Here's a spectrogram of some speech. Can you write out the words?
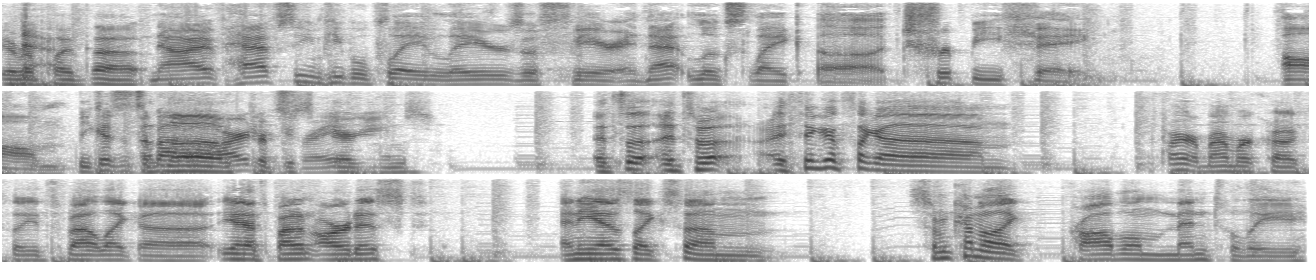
You ever Yeah. played that? Now I have seen people play Layers of Fear, and that looks like a trippy thing. Um, because it's I about love an artist, trippy right? scare games. It's a, it's a, I think it's like a, um, if I remember correctly, it's about like a, yeah, it's about an artist, and he has like some, some kind of like problem mentally,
